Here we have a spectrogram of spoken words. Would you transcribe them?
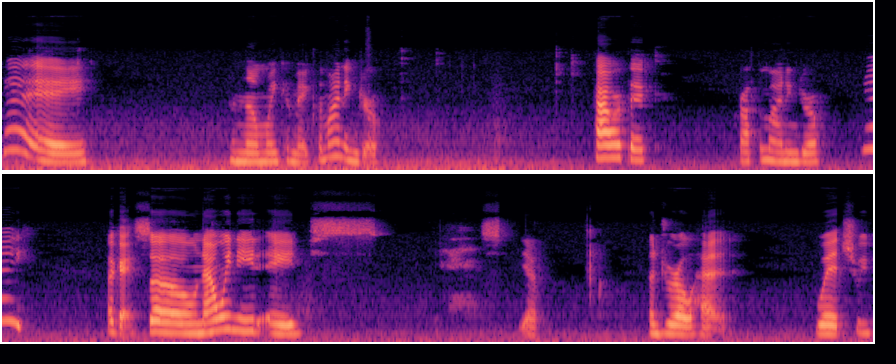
Yay! And then we can make the mining drill. Power pick. Craft the mining drill. Yay! Okay, so now we need a... Yep. A drill head. Which we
